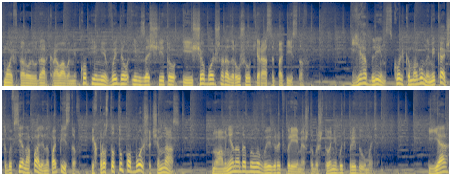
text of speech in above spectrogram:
Мой второй удар кровавыми копьями выбил их защиту и еще больше разрушил керасы попистов. Я, блин, сколько могу намекать, чтобы все напали на попистов? Их просто тупо больше, чем нас. Ну а мне надо было выиграть время, чтобы что-нибудь придумать. Я,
